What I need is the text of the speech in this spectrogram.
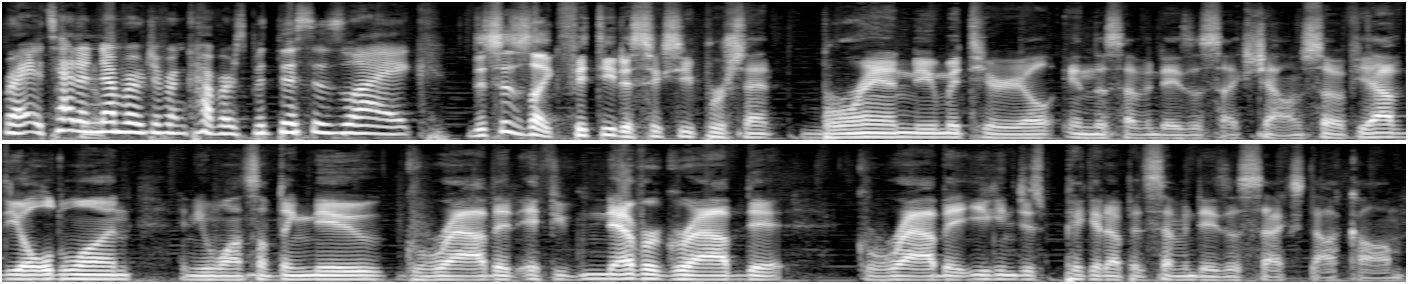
Right? It's had a number of different covers, but this is like, This is like 50 to 60 percent brand new material in the Seven Days of Sex Challenge. So if you have the old one and you want something new, grab it. If you've never grabbed it, grab it. You can just pick it up at sevendaysofsex.com.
